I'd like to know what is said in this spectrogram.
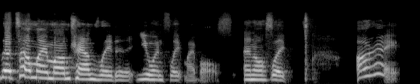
that's how my mom translated it. You inflate my balls, and I was like, all right.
